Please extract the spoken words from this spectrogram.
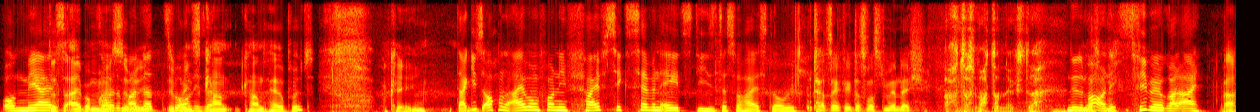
Und mehr Das Album heißt übrigens nicht sagen. can't, can't Help It. Okay. Da gibt es auch ein Album von den 5, 6, 7, 8, die das so heißt, glaube ich. Tatsächlich, das wussten wir nicht. Ach, das macht doch nichts da. Ne, das macht auch nichts. Das fiel mir gerade ein. Ah.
